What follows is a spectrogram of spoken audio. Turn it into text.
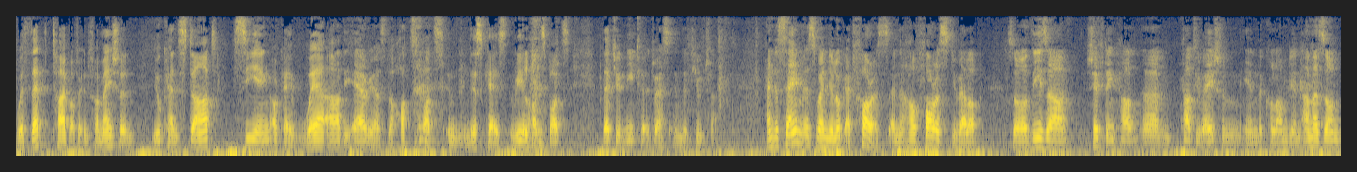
with that type of information, you can start seeing okay, where are the areas, the hotspots, in, in this case, real hotspots, that you need to address in the future. And the same is when you look at forests and how forests develop. So these are shifting cult, um, cultivation in the Colombian Amazon.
